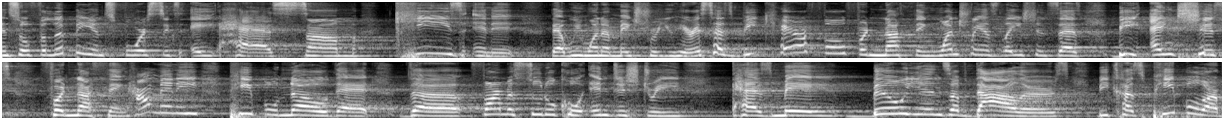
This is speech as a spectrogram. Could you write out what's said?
And so Philippians 4, 6, 8 has some keys in it that we want to make sure you hear. It says, Be careful for nothing. One translation says, Be anxious for nothing. How many people know that the pharmaceutical industry has made billions of dollars because people are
